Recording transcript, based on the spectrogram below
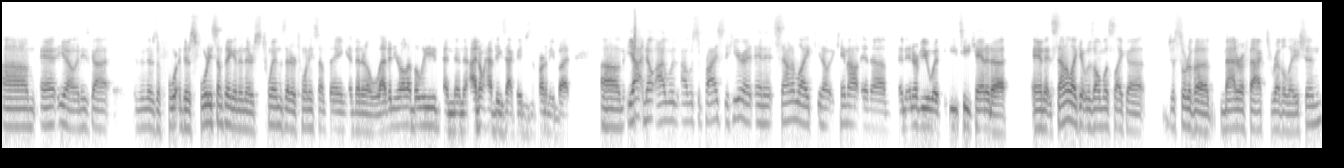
um, and you know, and he's got. And then there's a four, there's 40 something, and then there's twins that are 20 something, and then an 11 year old, I believe. And then I don't have the exact ages in front of me, but um, yeah, no, I was I was surprised to hear it, and it sounded like you know it came out in a, um, an interview with ET Canada, and it sounded like it was almost like a just sort of a matter of fact revelation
